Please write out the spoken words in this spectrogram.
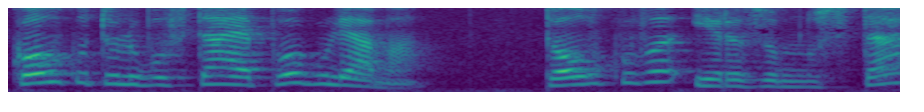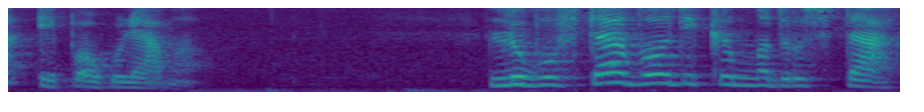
Колкото любовта е по-голяма, толкова и разумността е по-голяма. Любовта води към мъдростта.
